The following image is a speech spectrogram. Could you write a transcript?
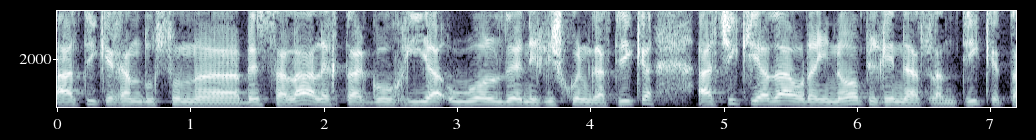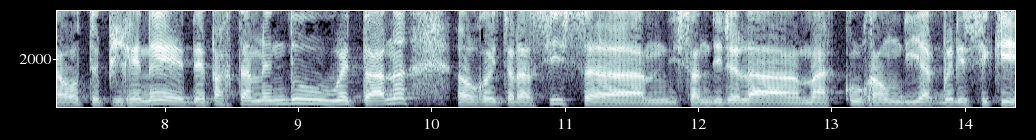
altik erranduzun eh, bezala, alerta gorria uolde niriskuen gatik, atxikia da oraino Pirene Atlantik eta hote Pirene departamendu uetan, horretara ziz, uh, izan direla makur handiak beriziki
